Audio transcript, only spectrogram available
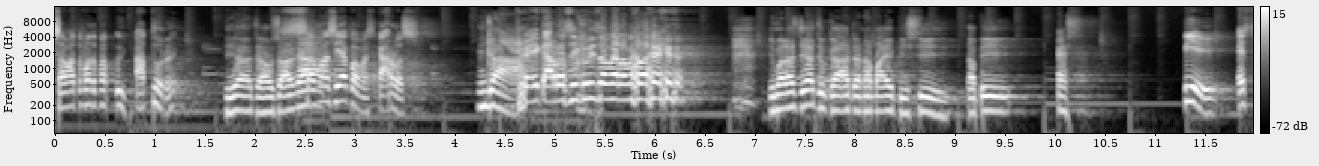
Sama teman-teman, wih, atur ya. Iya jauh soalnya Sama siapa Mas? Karos. enggak. Kayak Karos iku iso melo-melo. Di Malaysia juga ada nama ABC, tapi S Piye? S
